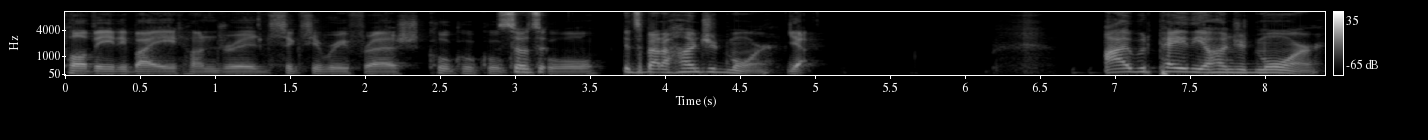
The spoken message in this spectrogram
1280 by 800, 60 refresh. Cool, cool, cool, So cool, it's cool. It's about a hundred more. Yeah. I would pay the hundred more.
